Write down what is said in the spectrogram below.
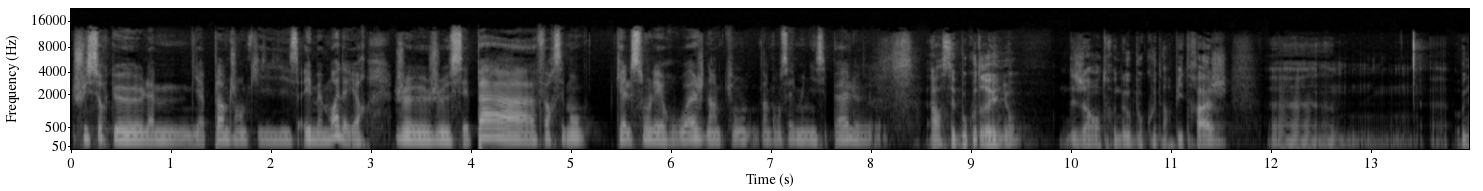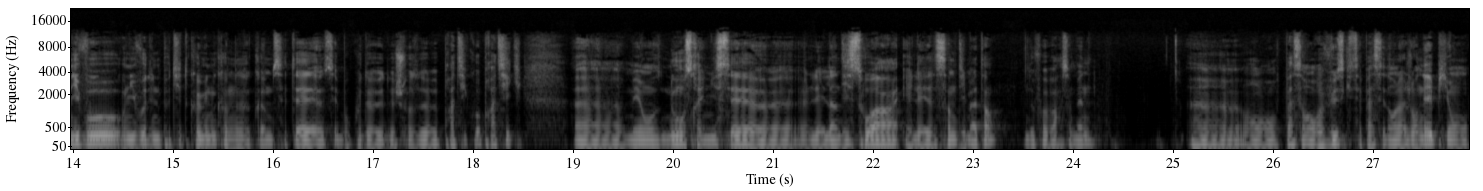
Je suis sûre que là, il y a plein de gens qui. Et même moi d'ailleurs, je ne sais pas forcément quels sont les rouages d'un con- d'un conseil municipal. euh. Alors, c'est beaucoup de réunions, déjà entre nous, beaucoup d'arbitrage. Euh, euh, au niveau, au niveau d'une petite commune comme comme c'était, c'est beaucoup de, choses pratico-pratiques. Euh, mais nous, on se réunissait les lundis soirs et les samedis matins, deux fois par semaine. Euh, on passait en revue ce qui s'est passé dans la journée, puis on,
